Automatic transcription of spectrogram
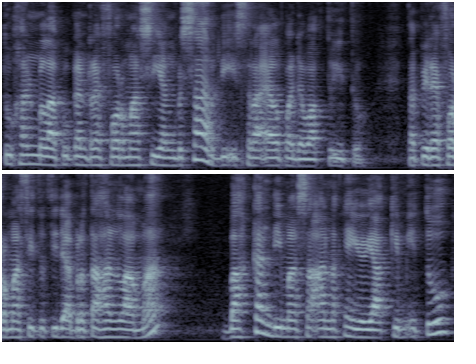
Tuhan melakukan reformasi yang besar di Israel pada waktu itu. Tapi reformasi itu tidak bertahan lama. Bahkan di masa anaknya Yoyakim itu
